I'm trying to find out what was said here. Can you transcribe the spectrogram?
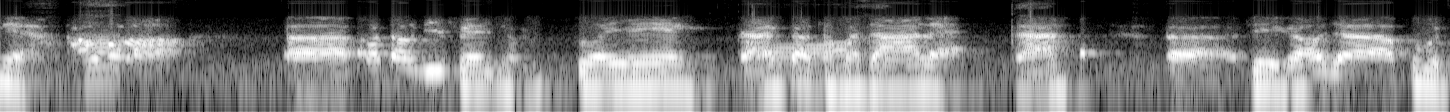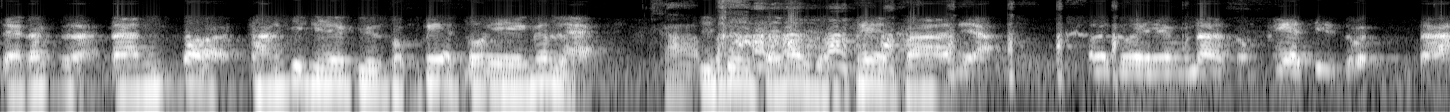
เนี่ยเขาก็เอ่อก็ต้องดีเฟนต์ของตัวเองนะก็ธรรมดาแหละครันะบเอ่อ ที่เขาจะพูดในลักษณะนั้น ก็ทางที่ดีก็คือสมเพศตัวเองนั่นแหละครับที่พูดคำว่าสมเพศมาเนี่ยเออตัวเองมันน่าสมเพศที่สุดนะ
